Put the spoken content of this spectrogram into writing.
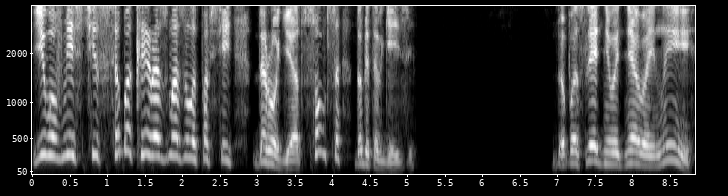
Его вместе с собакой размазало по всей дороге от солнца до Бетельгейзе. До последнего дня войны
